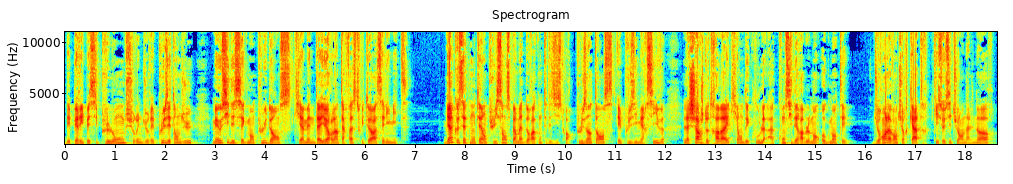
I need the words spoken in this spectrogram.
Des péripéties plus longues sur une durée plus étendue, mais aussi des segments plus denses qui amènent d'ailleurs l'interface Twitter à ses limites. Bien que cette montée en puissance permette de raconter des histoires plus intenses et plus immersives, la charge de travail qui en découle a considérablement augmenté. Durant l'aventure 4, qui se situe en Al Nord,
